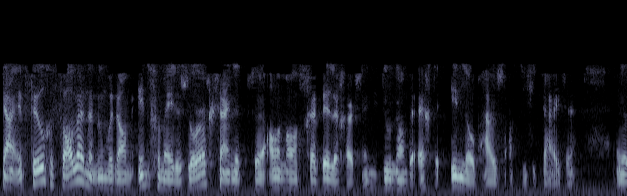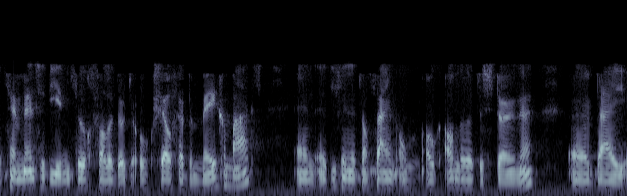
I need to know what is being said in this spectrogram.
Ja, in veel gevallen, en dat noemen we dan informele zorg, zijn het uh, allemaal vrijwilligers. En die doen dan de echte inloophuisactiviteiten. En dat zijn mensen die in veel gevallen dat ook zelf hebben meegemaakt. En die vinden het dan fijn om ook anderen te steunen bij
